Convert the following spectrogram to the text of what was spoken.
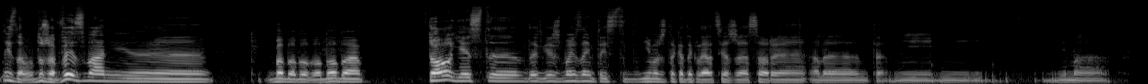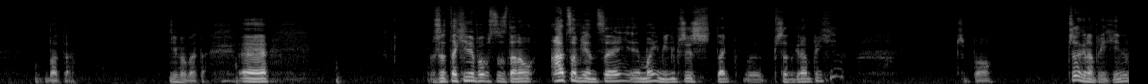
No i znowu, dużo wyzwań, e, baba, baba, baba. To jest, moim zdaniem to jest niemalże taka deklaracja, że sorry, ale ten, nie, nie, nie ma bata. Nie ma bata. E, że te Chiny po prostu zostaną, a co więcej, moi mili, przecież tak e, przed Grand Prix Chin? Czy po? Przed Grand Prix Chin,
